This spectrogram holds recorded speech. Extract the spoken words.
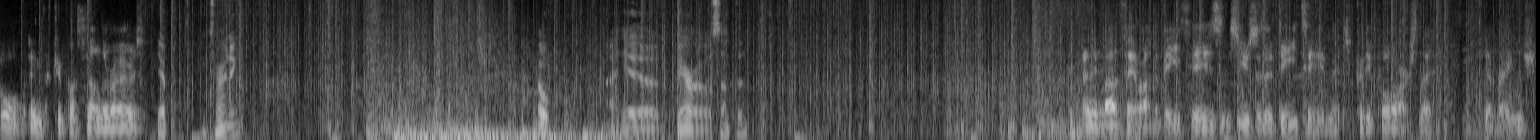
Oh, infantry pushing on the road. Yep, I'm turning. Oh, I hit a barrel or something. Only bad thing about the BT is it's used as a D team. It's pretty poor actually at range.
